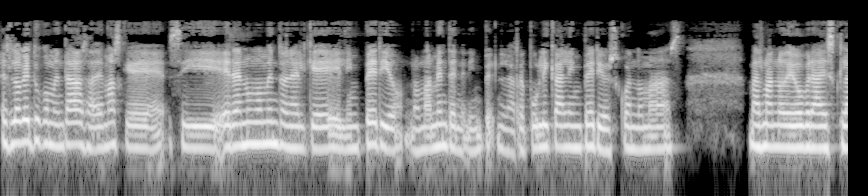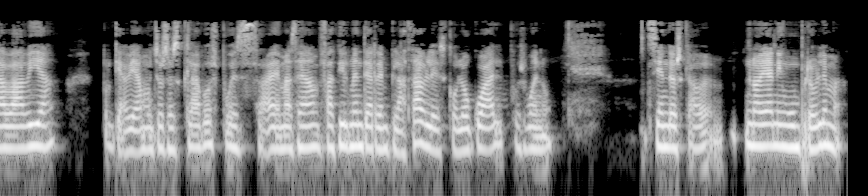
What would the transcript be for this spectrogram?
Es lo que tú comentabas, además, que si era en un momento en el que el imperio, normalmente en, el en la República del Imperio es cuando más, más mano de obra esclava había, porque había muchos esclavos, pues además eran fácilmente reemplazables, con lo cual, pues bueno, siendo esclavo, no había ningún problema.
